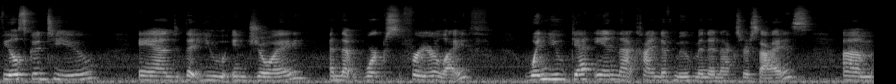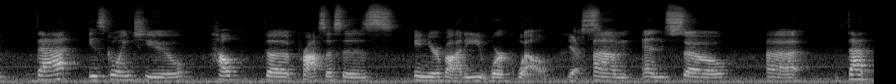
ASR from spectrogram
feels good to you and that you enjoy and that works for your life. When you get in that kind of movement and exercise, um, that is going to help the processes in your body work well. Yes. Um, and so uh, that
